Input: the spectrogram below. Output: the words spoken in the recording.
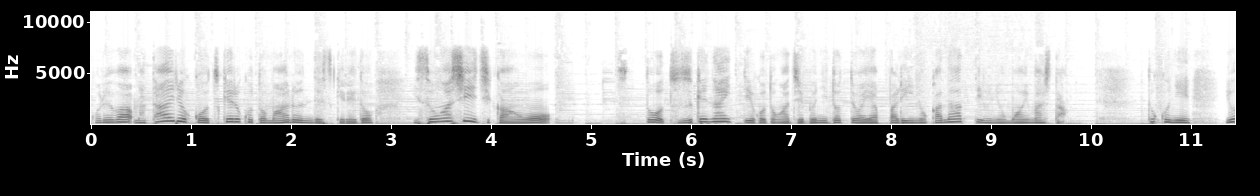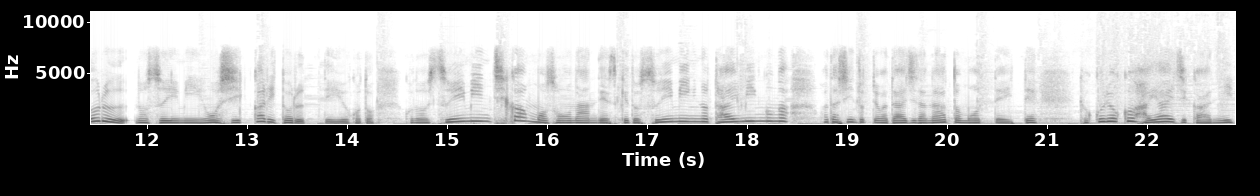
これは、ま体力をつけることもあるんですけれど忙しい時間をと続けないっていうことが自分にとってはやっぱりいいのかなっていうふうに思いました。特に夜の睡眠をしっかりとるっていうことこの睡眠時間もそうなんですけど睡眠のタイミングが私にとっては大事だなと思っていて極力早い時間に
